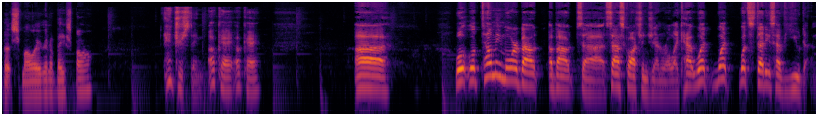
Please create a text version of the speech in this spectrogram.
but smaller than a baseball. Interesting. Okay, okay. Uh well, well tell me more about about uh Sasquatch in general. Like how what what what studies have you done?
